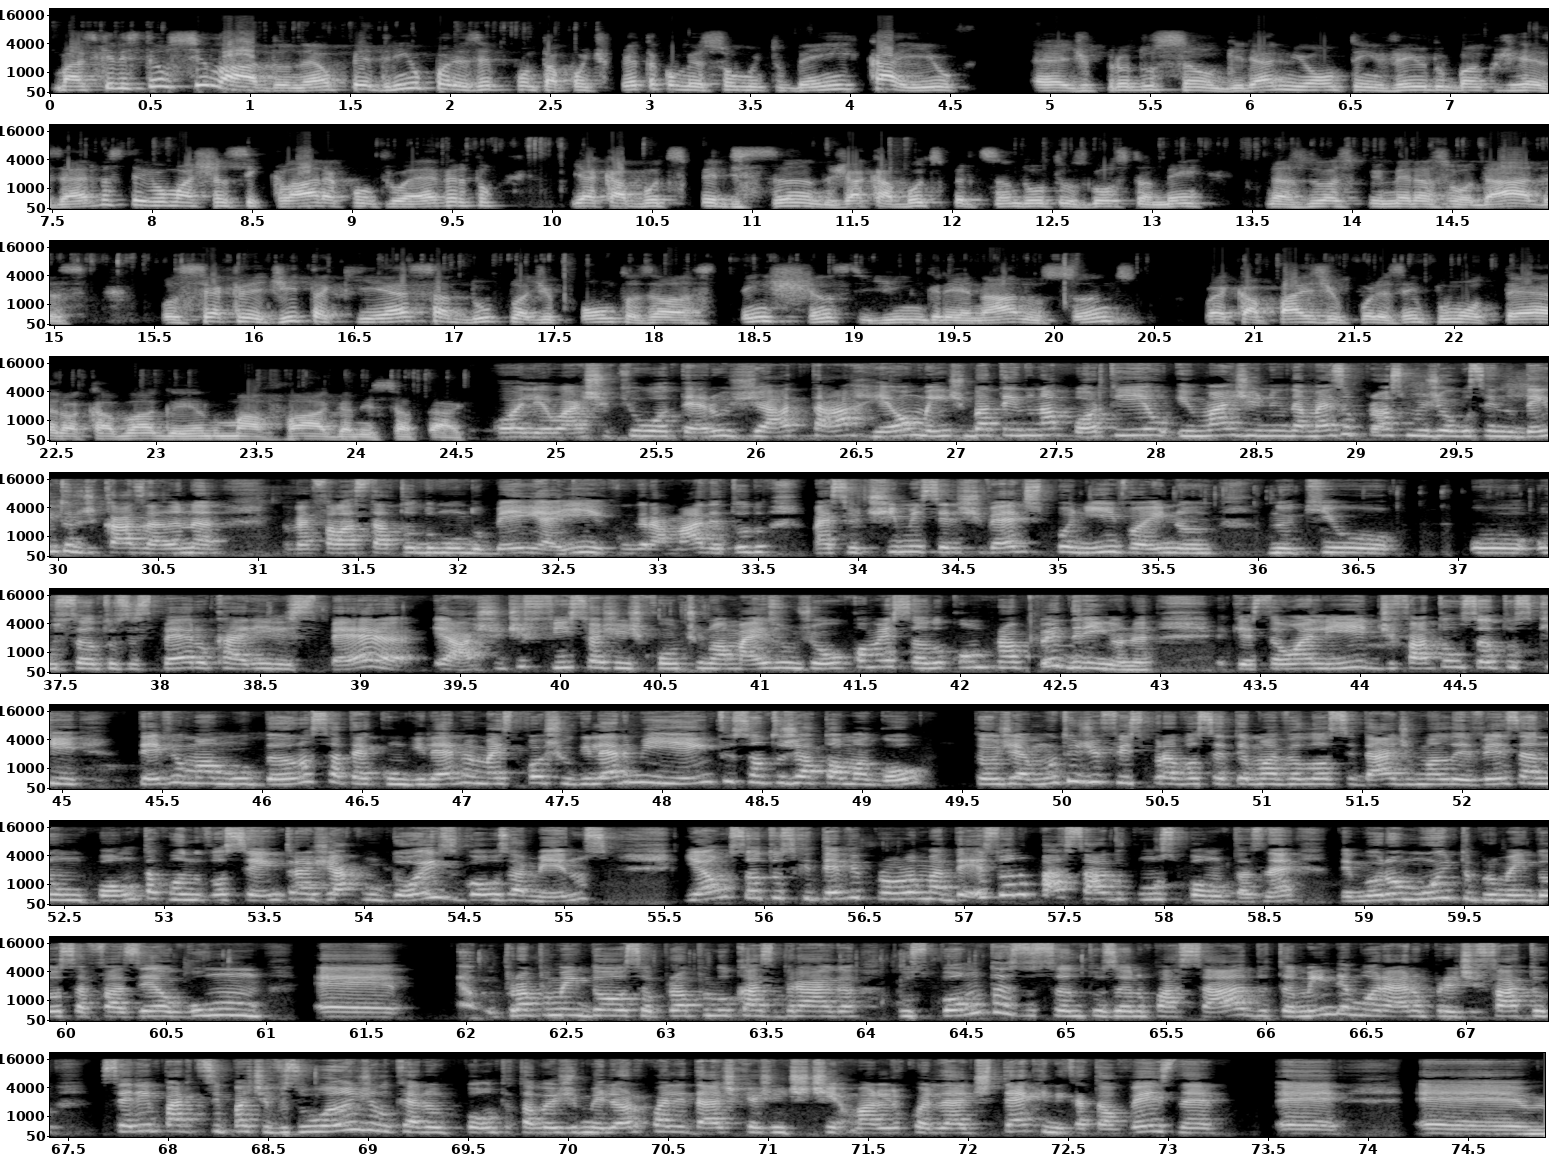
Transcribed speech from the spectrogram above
Mas que eles têm oscilado, né? O Pedrinho, por exemplo, contra a Ponte Preta começou muito bem e caiu é, de produção. Guilherme ontem veio do banco de reservas, teve uma chance clara contra o Everton e acabou desperdiçando, já acabou desperdiçando outros gols também nas duas primeiras rodadas. Você acredita que essa dupla de pontas elas tem chance de engrenar no Santos? É capaz de, por exemplo, o Otero acabar ganhando uma vaga nesse ataque? Olha, eu acho que o Otero já tá realmente batendo na porta e eu imagino, ainda mais o próximo jogo sendo dentro de casa, a Ana vai falar se tá todo mundo bem aí, com gramado e tudo, mas se o time, se ele estiver disponível aí no, no que o, o, o Santos espera, o Carilli espera, eu acho difícil a gente continuar mais um jogo começando com o próprio Pedrinho, né? A questão ali, de fato, um Santos que teve uma mudança até com o Guilherme, mas, poxa, o Guilherme entra, o Santos já toma gol. Então já é muito difícil para você ter uma velocidade, uma leveza num ponta quando você entra já com dois gols a menos. E é um Santos que teve problema desde o ano passado com os pontas, né? Demorou muito para o Mendonça fazer algum é, o próprio Mendonça, o próprio Lucas Braga, os pontas do Santos ano passado também demoraram para de fato serem participativos. O Ângelo, que era o ponta talvez de melhor qualidade que a gente tinha, maior qualidade técnica, talvez, né? É, é,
